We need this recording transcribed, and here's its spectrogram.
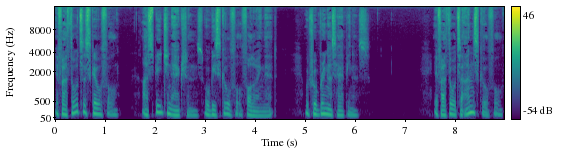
If our thoughts are skillful, our speech and actions will be skillful following that, which will bring us happiness. If our thoughts are unskillful,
